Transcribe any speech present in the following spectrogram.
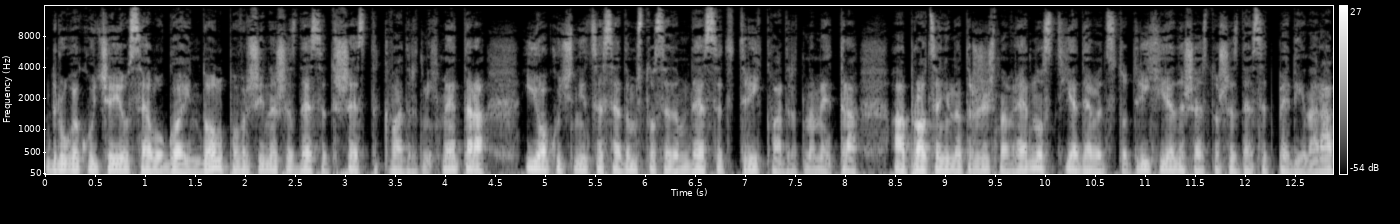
Druga kuća je u selu Gojin dol, površine 66 kvadratnih metara i okućnice 773 kvadratnih kvadratna metra, a procenjena tržišna vrednost je 903.665 dinara.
